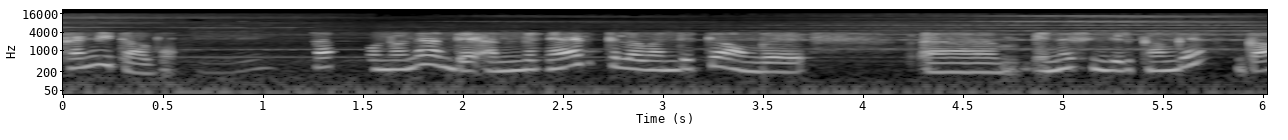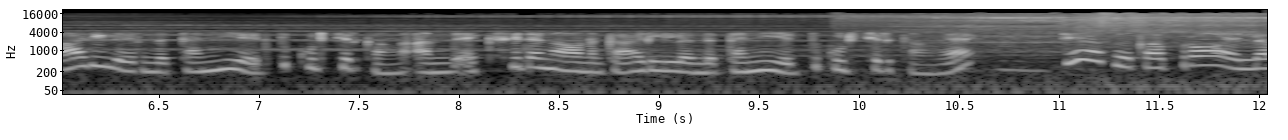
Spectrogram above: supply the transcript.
கண்ணிட் ஆகும் ஒன்னொன்னு அந்த அந்த நேரத்துல வந்துட்டு அவங்க என்ன செஞ்சிருக்காங்க? காடியில இருந்த தண்ணியை எடுத்து குடிச்சிருக்காங்க. அந்த ஆக்சிடென்ட் ஆன காடியில இருந்த தண்ணியை எடுத்து குடிச்சிருக்காங்க. சரி, அதுக்கப்புறம் எல்லா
